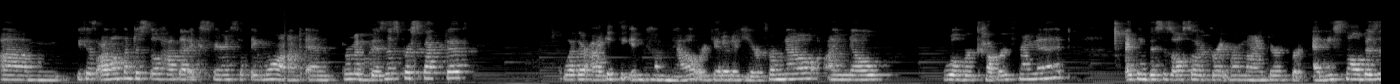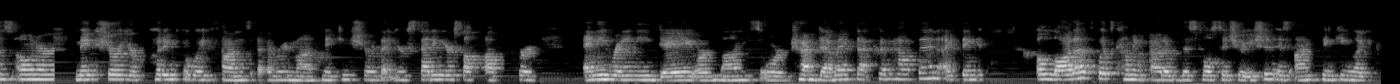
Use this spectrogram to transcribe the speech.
um, because I want them to still have that experience that they want. And from a business perspective, whether I get the income now or get it a year from now, I know we'll recover from it. I think this is also a great reminder for any small business owner. Make sure you're putting away funds every month, making sure that you're setting yourself up for any rainy day or months or pandemic that could happen. I think a lot of what's coming out of this whole situation is I'm thinking like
